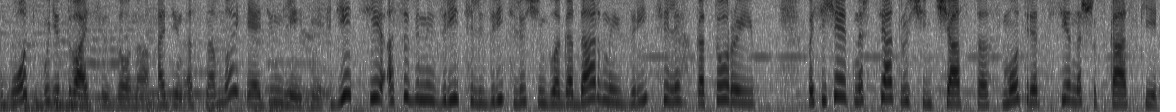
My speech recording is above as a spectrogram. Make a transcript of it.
в год будет два сезона. Один основной и один летний. Дети, особенный зритель, зритель очень благодарный, зритель, который посещает наш театр очень часто, смотрят все наши сказки.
